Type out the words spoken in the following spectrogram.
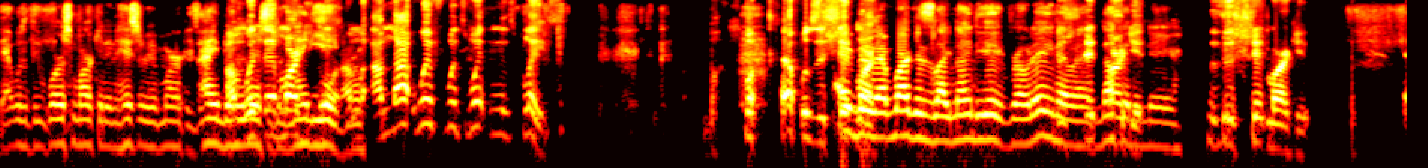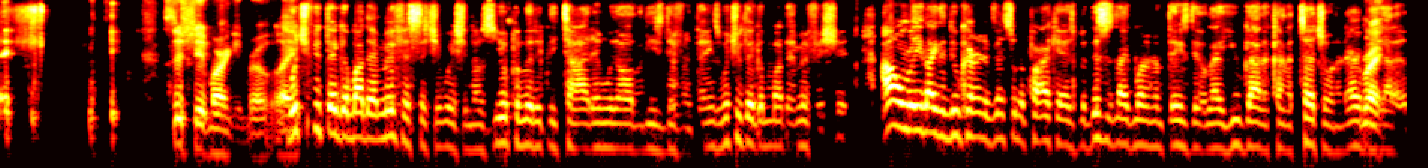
That was the worst market in the history of markets. I ain't been I'm with that market. 98, bro. I'm, I'm not with what's went in this place. But, but that was a I shit ain't been in market. that market since like 98, bro. They ain't This never had nothing market. in there. This is a shit market. it's a shit market, bro. Like what you think about that Memphis situation, though? So you're politically tied in with all of these different things. What you think about that Memphis shit? I don't really like to do current events on the podcast, but this is like one of them things that like you gotta kind of touch on it. Everybody Right.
